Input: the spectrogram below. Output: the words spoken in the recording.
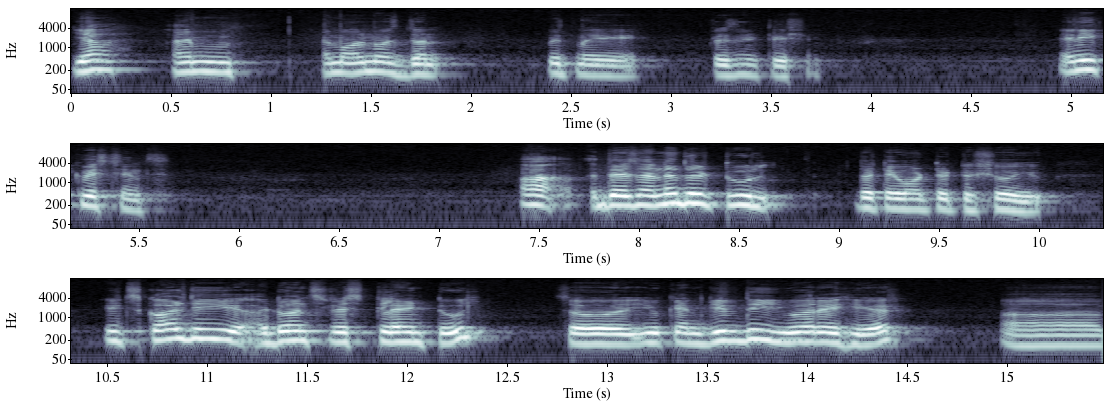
Yeah, I'm, I'm almost done with my presentation. Any questions? Ah, there's another tool that I wanted to show you. It's called the Advanced REST Client tool. So you can give the URI here. Uh,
